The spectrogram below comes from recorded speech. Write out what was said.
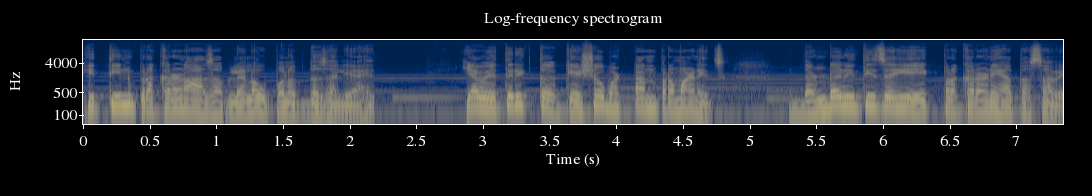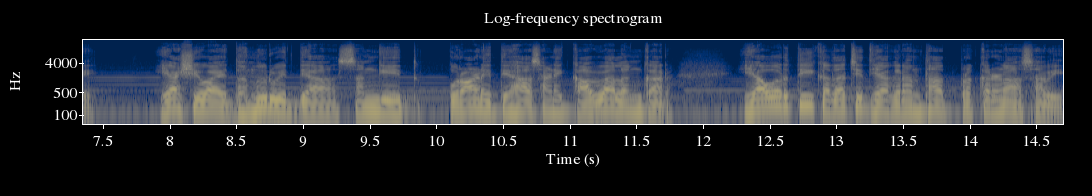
ही तीन प्रकरणं आज आपल्याला उपलब्ध झाली आहेत. या व्यतिरिक्त केशव भट्टांप्रमाणेच दंडनीतीचेही एक प्रकरण यात असावे. याशिवाय धनुर्विद्या संगीत पुराण इतिहास आणि काव्यालंकार यावरती कदाचित या ग्रंथात प्रकरणं असावी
